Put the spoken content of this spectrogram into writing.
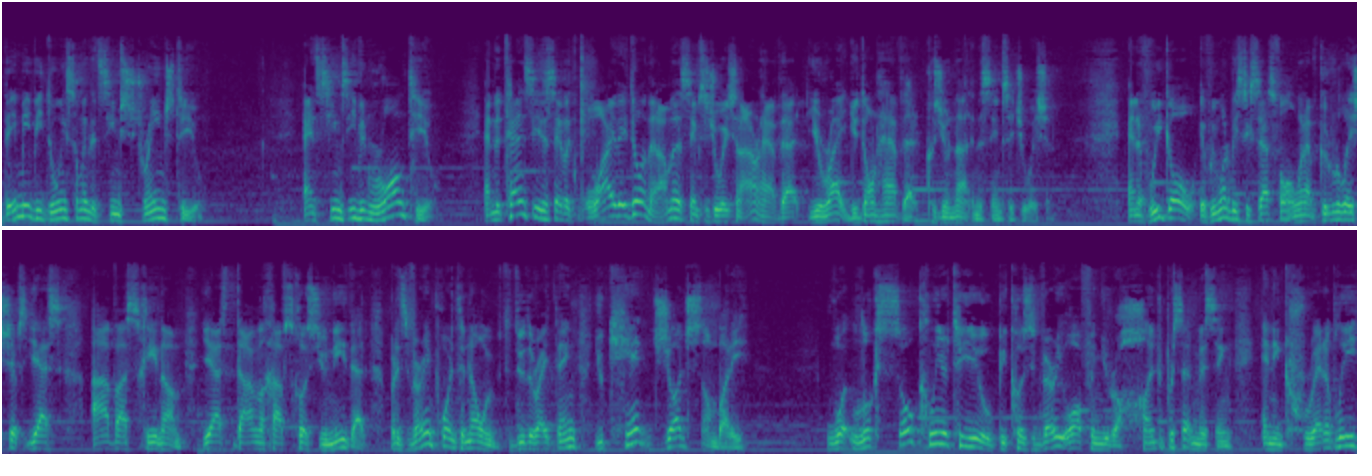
They may be doing something that seems strange to you and seems even wrong to you. And the tendency to say, like, why are they doing that? I'm in the same situation. I don't have that. You're right. You don't have that because you're not in the same situation. And if we go, if we want to be successful and want to have good relationships, yes, avas chinam, yes, dan l'chavschus, you need that. But it's very important to know to do the right thing. You can't judge somebody what looks so clear to you because very often you're 100% missing an incredibly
